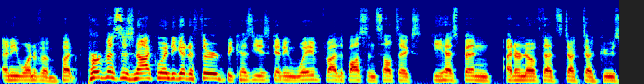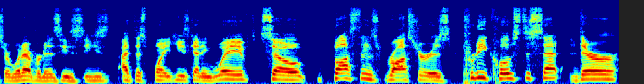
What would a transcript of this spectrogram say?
any one of them. But Purvis is not going to get a third because he is getting waived by the Boston Celtics. He has been. I don't know if that's Duck Duck Goose or whatever it is. He's he's at this point he's getting waived. So Boston's roster is pretty close to set. They're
